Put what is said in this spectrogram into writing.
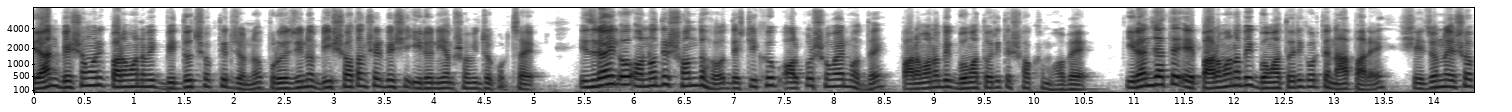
ইরান বেসামরিক পারমাণবিক বিদ্যুৎ শক্তির জন্য প্রয়োজনীয় বিশ শতাংশের বেশি ইউরেনিয়াম সমৃদ্ধ করছে। ইসরায়েল ও অন্যদের সন্দেহ দেশটি খুব অল্প সময়ের মধ্যে পারমাণবিক বোমা তৈরিতে সক্ষম হবে। ইরান যাতে এ পারমাণবিক বোমা তৈরি করতে না পারে, সেজন্য এসব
